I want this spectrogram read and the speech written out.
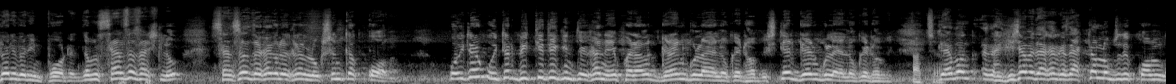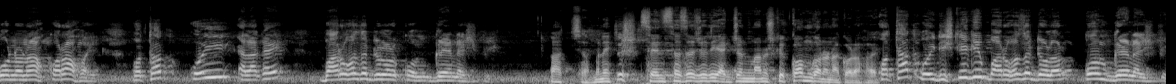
very very important যেমন সেন্সাস আসলো সেন্সাস দেখা গেলো এখানে লোকসংখ্যা কম। ওইটার ওইটার ভিত্তিতে কিন্তু এখানে ফেডারেল গ্র্যান্ডগুলো অ্যালোকেট হবে স্টেট গ্র্যান্ডগুলো অ্যালোকেট হবে। আচ্ছা। যেমন হিসাবে দেখা গেছে একটা লোক যদি কম গণনা করা হয় অর্থাৎ ওই এলাকায় বারো হাজার ডলার কম গ্র্যান্ড আসবে। আচ্ছা মানে সেন্সাসে যদি একজন মানুষকে কম গণনা করা হয় অর্থাৎ ওই ডিস্ট্রিক্টে বারো হাজার ডলার কম গ্রেন আসবে.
